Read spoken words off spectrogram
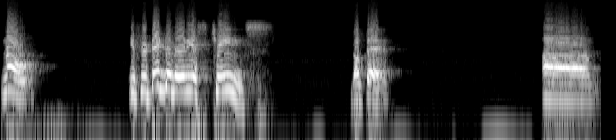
Now, if you take the various chains, doctor, uh,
